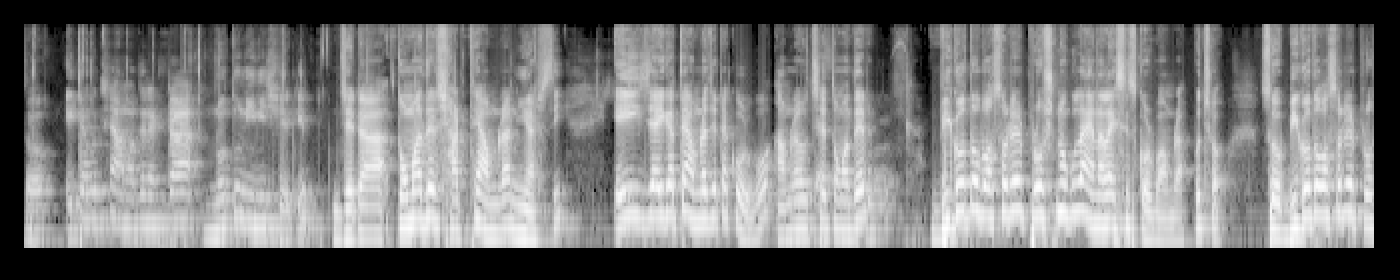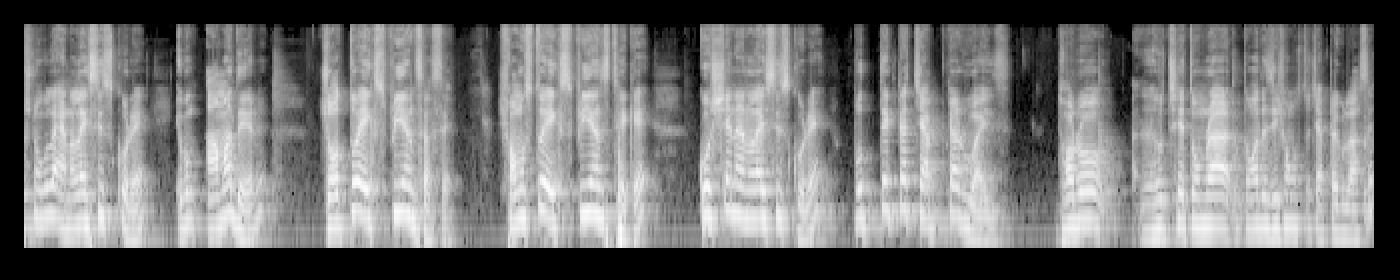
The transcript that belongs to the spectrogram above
সো এটা হচ্ছে আমাদের একটা নতুন ইনিশিয়েটিভ যেটা তোমাদের স্বার্থে আমরা নিয়ে আসছি। এই জায়গাতে আমরা যেটা করব আমরা হচ্ছে তোমাদের বিগত বছরের প্রশ্নগুলো অ্যানালাইসিস করব আমরা বুঝছ? সো বিগত বছরের প্রশ্নগুলো অ্যানালাইসিস করে এবং আমাদের যত এক্সপিরিয়েন্স আছে সমস্ত এক্সপিরিয়েন্স থেকে কোশ্চেন অ্যানালাইসিস করে প্রত্যেকটা চ্যাপ্টার ওয়াইজ ধরো হচ্ছে তোমরা তোমাদের যে সমস্ত চ্যাপ্টারগুলো আছে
